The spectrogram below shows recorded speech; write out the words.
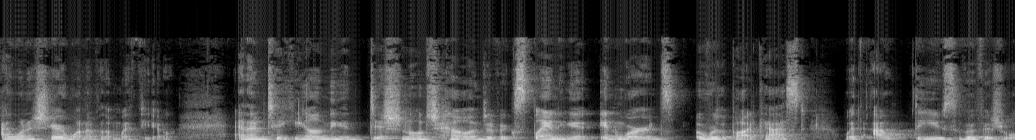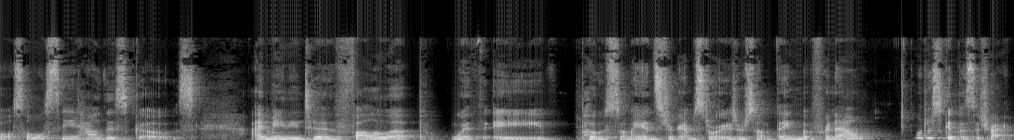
I want to share one of them with you. And I'm taking on the additional challenge of explaining it in words over the podcast without the use of a visual. So we'll see how this goes. I may need to follow up with a post on my Instagram stories or something, but for now, we'll just give this a try.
